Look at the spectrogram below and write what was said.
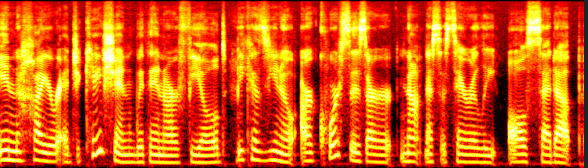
in higher education within our field because, you know, our courses are not necessarily all set up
